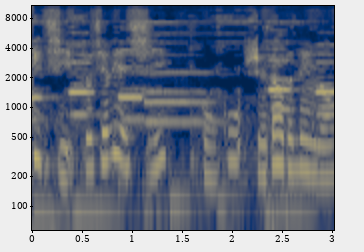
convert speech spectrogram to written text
一起做些练习，巩固学到的内容。”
